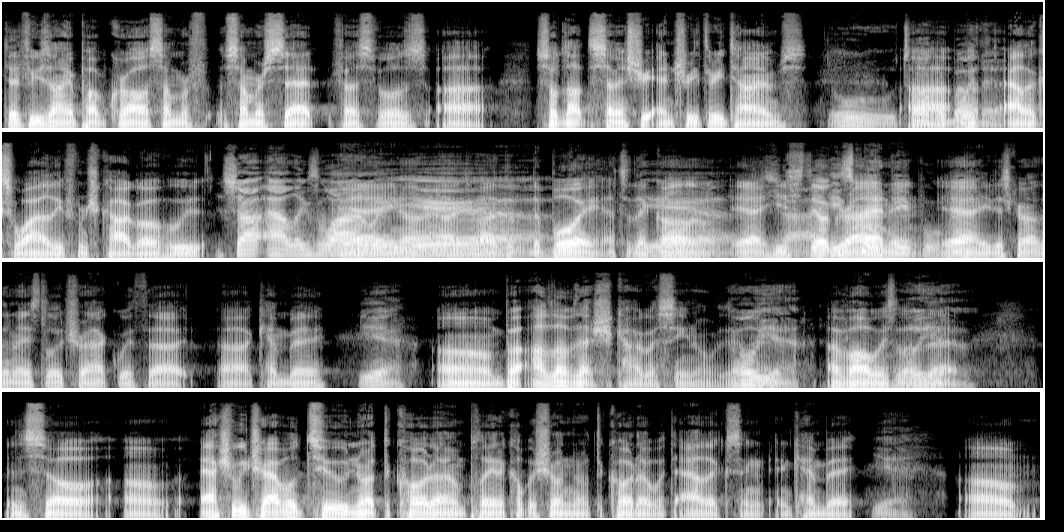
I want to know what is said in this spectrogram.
Did a few Zion pub crawl, summer Somerset festivals. Uh, sold out the Seventh Street entry three times Ooh, talk uh, about with it. Alex Wiley from Chicago, who Shout Alex Wiley. yeah, you know, Alex Wiley, the, the boy. That's what they call him. Yeah. Yeah, he's Shout- still he's grinding. people, yeah, he just came out with a nice little track with uh, uh, Kembe. Yeah. Um, but I love that Chicago scene over there. Oh, man. yeah. I've always Oh loved yeah. that. And so, um, actually, we traveled to North Dakota and played a couple shows in North Dakota with Alex and, and Kembe. Yeah. Um,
